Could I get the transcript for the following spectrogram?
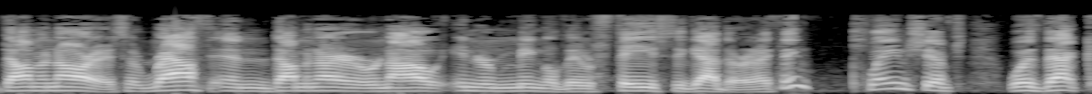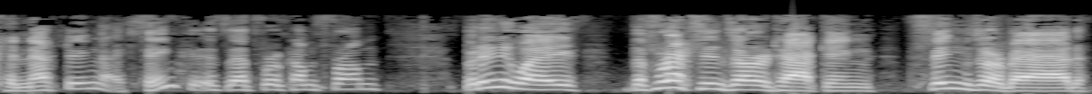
Dominaria. So Rath and Dominaria were now intermingled. They were phased together. And I think Planeshift was that connecting. I think that's where it comes from. But anyway, the Phyrexians are attacking. Things are bad.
